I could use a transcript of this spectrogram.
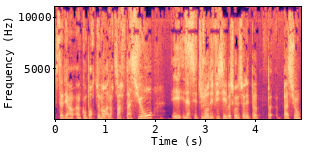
c'est-à-dire un, un comportement, alors par passion, et là c'est toujours difficile parce qu'on est sur des pa- pa- passions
